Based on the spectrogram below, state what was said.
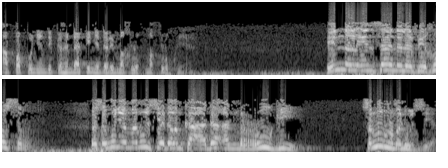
apa pun yang dikehendakinya dari makhluk-makhluknya. Innal insana lafi khusr. Sesungguhnya manusia dalam keadaan merugi. Seluruh manusia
